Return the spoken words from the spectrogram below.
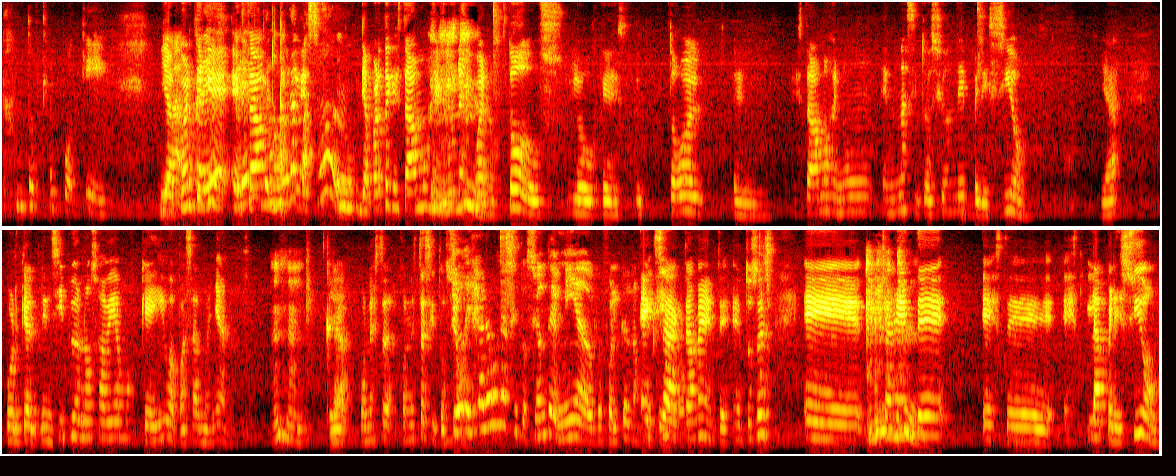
tanto tiempo aquí, Y aparte cree- que estábamos no hubiera eh, pasado. Y aparte que estábamos en una, bueno, todos los que, todo el, el- estábamos en, un, en una situación de presión, ¿ya? Porque al principio no sabíamos qué iba a pasar mañana, claro. Con esta, con esta situación. Yo era una situación de miedo que fue el que nos metieron. Exactamente. Entonces, eh, mucha gente, este, es la presión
